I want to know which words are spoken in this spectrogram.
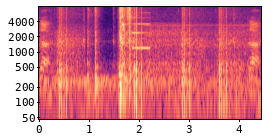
Да. Да.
